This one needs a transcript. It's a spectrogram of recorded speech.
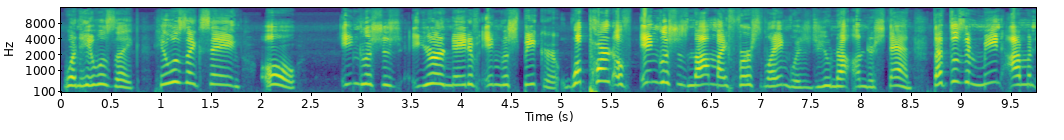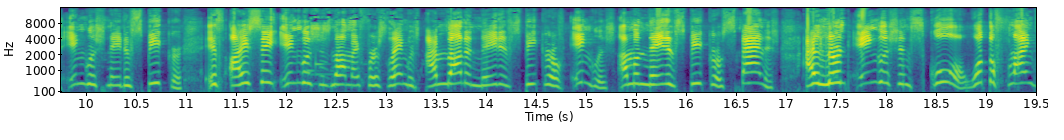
when he was like he was like saying, "Oh, English is you're a native English speaker. What part of English is not my first language do you not understand? That doesn't mean I'm an English native speaker. If I say English is not my first language, I'm not a native speaker of English. I'm a native speaker of Spanish. I learned English in school. What the flying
